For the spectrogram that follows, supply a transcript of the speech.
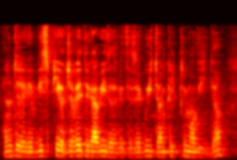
è inutile che vi spiego già avete capito se avete seguito anche il primo video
